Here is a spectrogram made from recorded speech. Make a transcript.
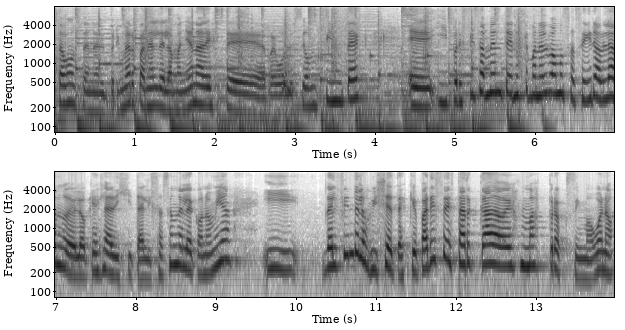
Estamos en el primer panel de la mañana de este Revolución FinTech. Eh, y precisamente en este panel vamos a seguir hablando de lo que es la digitalización de la economía y del fin de los billetes, que parece estar cada vez más próximo. Bueno,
